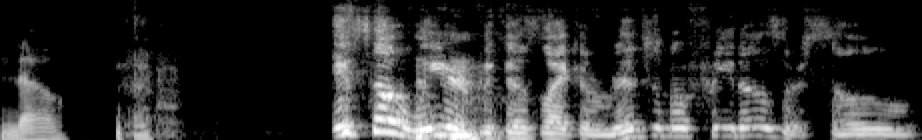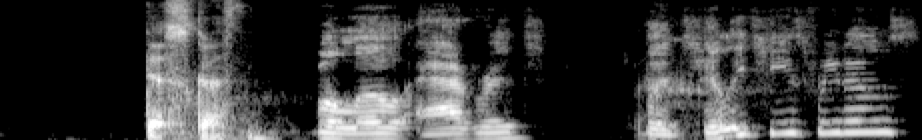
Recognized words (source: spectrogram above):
no. it's so weird because like original Fritos are so disgusting. below average, but chili cheese Fritos,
